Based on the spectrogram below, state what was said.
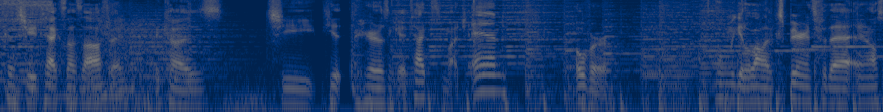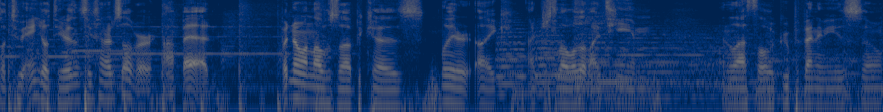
because she attacks less often because she he, Hiro doesn't get attacked as much, and over. And we get a lot of experience for that, and also two Angel Tears and 600 silver. Not bad. But no one levels up because later, like, I just leveled up my team in the last little group of enemies, so...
